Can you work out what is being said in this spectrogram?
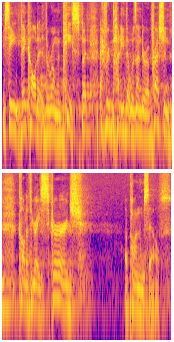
You see, they called it the Roman peace, but everybody that was under oppression called it the great scourge upon themselves.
